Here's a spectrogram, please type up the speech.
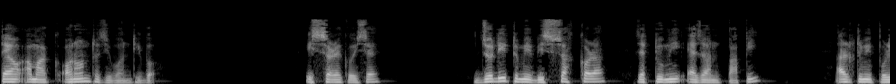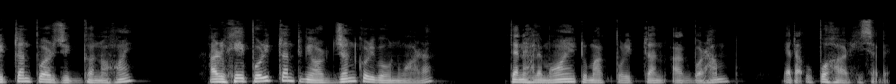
তেওঁ আমাক অনন্ত জীৱন দিব। ঈশ্বৰে কৈছে যদি তুমি বিশ্বাস কৰা যে তুমি এজন পাপী আৰু তুমি পৰিত্ৰাণ পোৱাৰ যোগ্য নহয় আৰু সেই পৰিত্ৰাণ তুমি অৰ্জন কৰিবও নোৱাৰা তেনেহলে মই তোমাক পৰিত্ৰাণ আগবঢ়াম এটা উপহাৰ হিচাপে।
